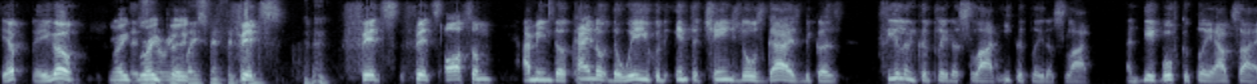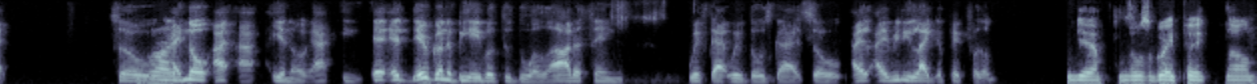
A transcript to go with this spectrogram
Yep, there you go. Great, there's great no pick. replacement for Fits. Diggs. fits fits awesome. I mean the kind of the way you could interchange those guys because Thielen could play the slot, he could play the slot, and they both could play outside. So Right. I know I, I you know I, it, it, they're gonna be able to do a lot of things with that with those guys. So I, I really like the pick for them. Yeah, it was a great pick. Um,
